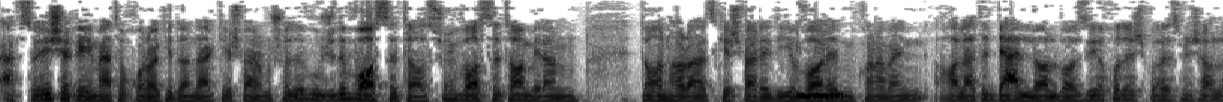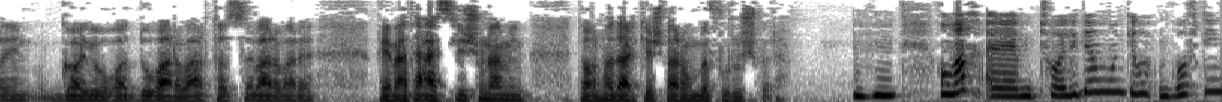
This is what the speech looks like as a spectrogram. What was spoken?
افزایش قیمت خوراکدان در کشورمون شده وجود واسطه است چون این واسطه ها میرن دانها رو از کشور دیگه. وارد می‌کنن و این حالت دلال بازی خودش باعث میشه حالا این گاهی اوقات دو برابر تا سه برابر قیمت اصلیشون هم این دانها در کشورمون به فروش بره. اون وقت تولیدمون که گفتیم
